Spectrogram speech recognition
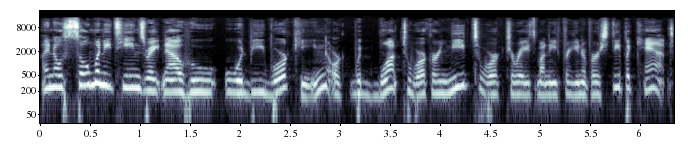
I know so many teens right now who would be working or would want want to work or need to work to raise money for university, but can't.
